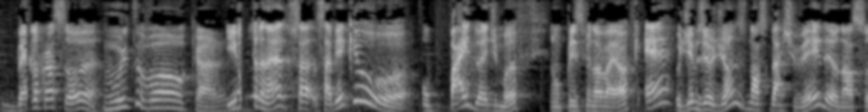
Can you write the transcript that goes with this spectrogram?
Belo crossover. Muito bom, cara. E outra, né? Sa- Sabia que o, o pai do Ed Murphy, no Príncipe em Nova York, é o James Earl Jones, nosso Darth Vader, o nosso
